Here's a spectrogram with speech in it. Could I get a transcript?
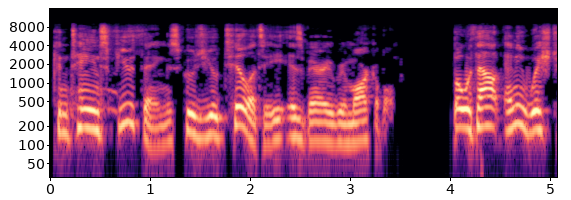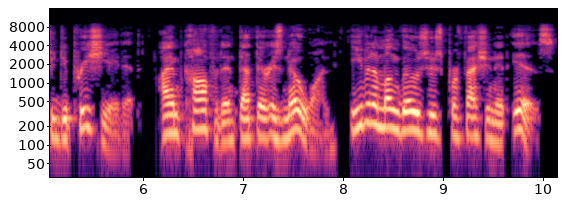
contains few things whose utility is very remarkable. But without any wish to depreciate it, I am confident that there is no one, even among those whose profession it is,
